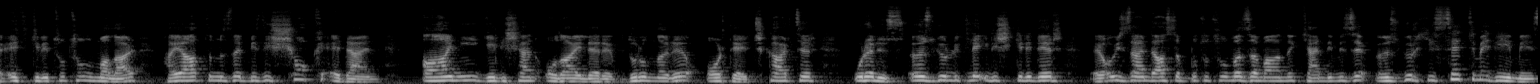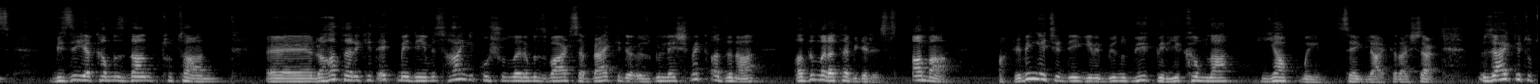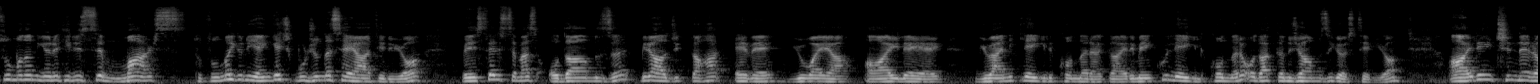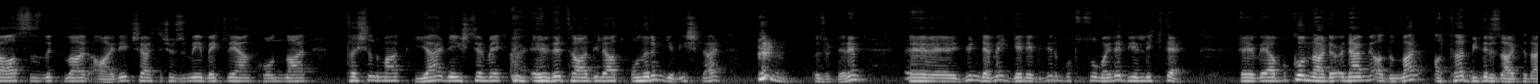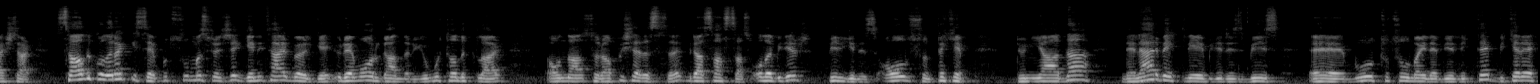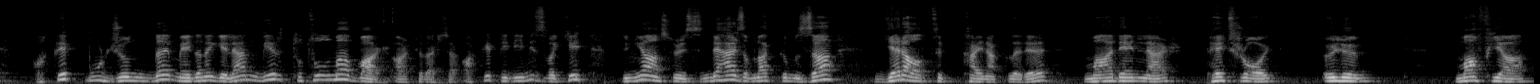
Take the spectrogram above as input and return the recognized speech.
etkili tutulmalar hayatımızda bizi şok eden, ani gelişen olayları, durumları ortaya çıkartır. Uranüs özgürlükle ilişkilidir. E, o yüzden de aslında bu tutulma zamanı kendimizi özgür hissetmediğimiz, bizi yakamızdan tutan, e, rahat hareket etmediğimiz hangi koşullarımız varsa belki de özgürleşmek adına adımlar atabiliriz. Ama akrebin getirdiği gibi bunu büyük bir yıkımla yapmayın sevgili arkadaşlar. Özellikle tutulmanın yöneticisi Mars tutulma günü Yengeç burcunda seyahat ediyor ve ister istemez odağımızı birazcık daha eve, yuvaya, aileye, güvenlikle ilgili konulara, gayrimenkulle ilgili konulara odaklanacağımızı gösteriyor. Aile içinde rahatsızlıklar, aile içerisinde çözülmeyi bekleyen konular, taşınmak, yer değiştirmek, evde tadilat, onarım gibi işler özür dilerim e, gündeme gelebilir bu tutulmayla birlikte. E, veya bu konularda önemli adımlar atabiliriz arkadaşlar. Sağlık olarak ise bu tutulma sürecinde genital bölge, üreme organları, yumurtalıklar, ondan sonra apış arası biraz hassas olabilir. Bilginiz olsun. Peki dünyada neler bekleyebiliriz biz e, bu tutulmayla birlikte? Bir kere Akrep burcunda meydana gelen bir tutulma var arkadaşlar. Akrep dediğimiz vakit dünya astrolojisinde her zaman aklımıza yeraltı kaynakları, madenler, petrol, ölüm, mafya,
